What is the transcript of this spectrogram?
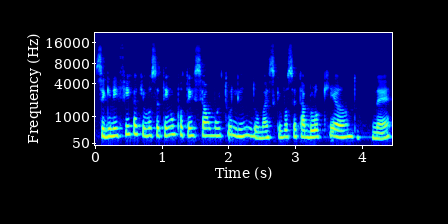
significa que você tem um potencial muito lindo, mas que você está bloqueando, né?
